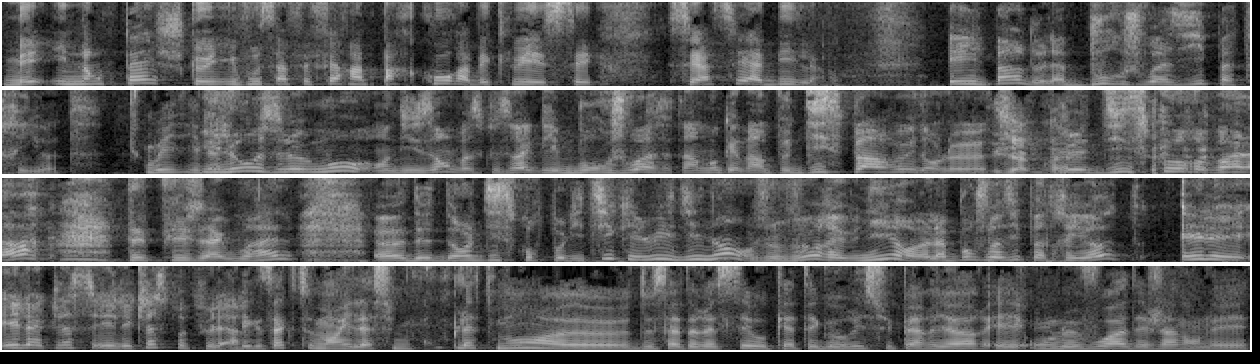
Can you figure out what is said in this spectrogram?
Mais il n'empêche qu'il vous a fait faire un parcours avec lui et c'est assez habile. Et il parle de la bourgeoisie patriote. Oui, il, ose le mot en disant, parce que c'est vrai que les bourgeois, c'est un mot qui avait un peu disparu dans le, discours, voilà, depuis Jacques Brel, euh, de- dans le discours politique. Et lui, il dit non, je veux réunir la bourgeoisie patriote et les, et la classe, et les classes populaires. Exactement, il assume complètement euh, de s'adresser aux catégories supérieures et on le voit déjà dans les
